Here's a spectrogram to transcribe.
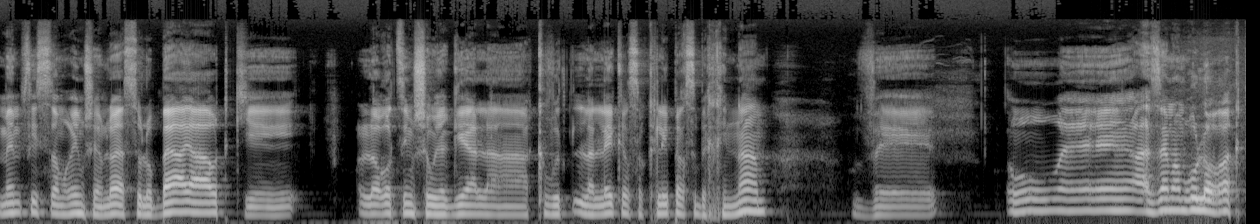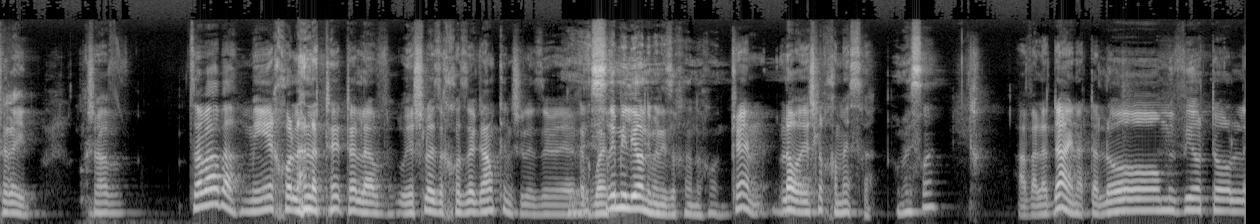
ממפיס אומרים שהם לא יעשו לו buyout כי לא רוצים שהוא יגיע לקבוצ... ללייקרס או קליפרס בחינם והוא אה, אז הם אמרו לו רק טרייד. עכשיו סבבה מי יכולה לתת עליו יש לו איזה חוזה גם כן של איזה 20 מיליון, אם אני זוכר נכון. כן, לא, יש לו 15. 15? אבל עדיין, אתה לא מביא אותו ל...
